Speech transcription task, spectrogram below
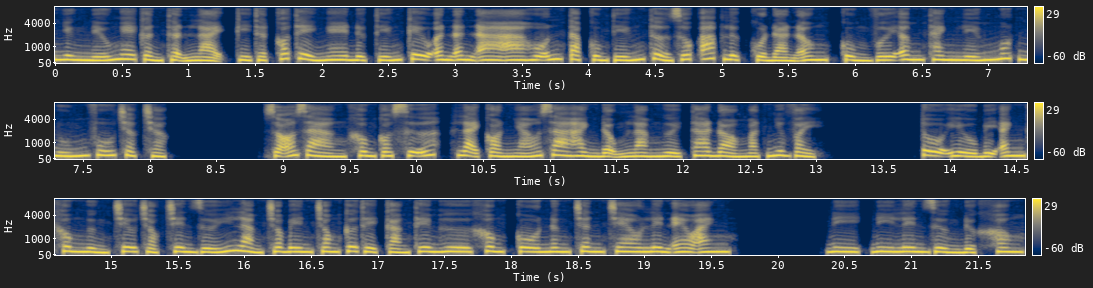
nhưng nếu nghe cẩn thận lại kỳ thật có thể nghe được tiếng kêu ân ân a a hỗn tạp cùng tiếng thở dốc áp lực của đàn ông cùng với âm thanh liếm mút núm vú chật chật. Rõ ràng không có sữa, lại còn nháo ra hành động làm người ta đỏ mặt như vậy. Tổ yểu bị anh không ngừng trêu chọc trên dưới làm cho bên trong cơ thể càng thêm hư không cô nâng chân treo lên eo anh. Đi, đi lên giường được không?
